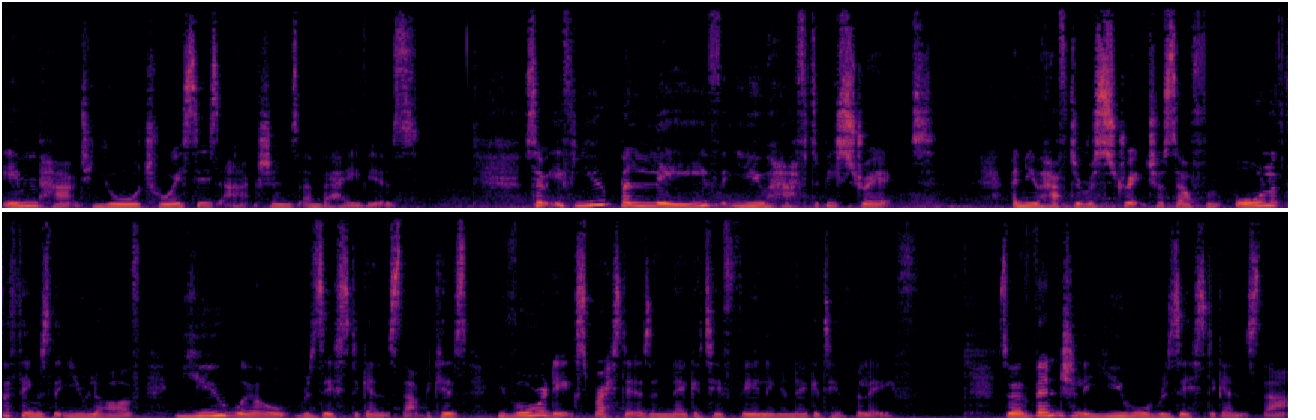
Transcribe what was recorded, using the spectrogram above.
impact your choices, actions, and behaviors. So if you believe you have to be strict and you have to restrict yourself from all of the things that you love, you will resist against that because you've already expressed it as a negative feeling, a negative belief. So eventually you will resist against that.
